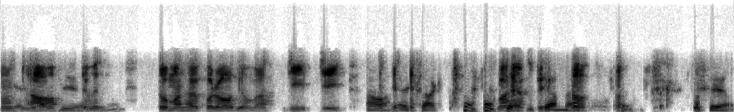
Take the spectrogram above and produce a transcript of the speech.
Mm, ja, det är väl de man hör på radion va? Jeep, Jeep. Ja, exakt. Vad häftigt. Så, det,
